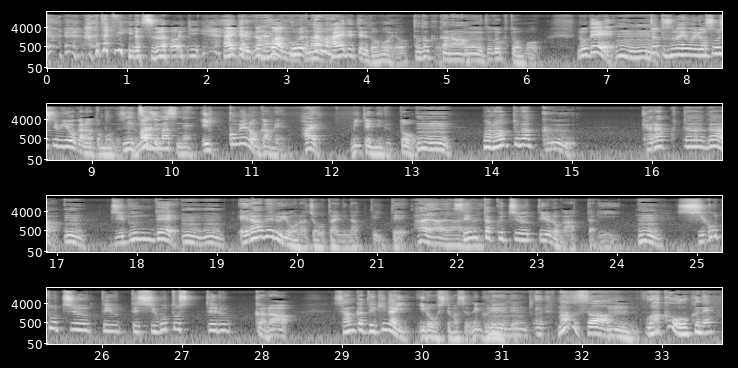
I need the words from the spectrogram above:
ハタピーのスマホに入ってるか。まあ多分入れてると思うよ。届くかな。うん届くと思う。ので、うんうん。ちょっとその辺を予想してみようかなと思うんですけど3つありますね。1個目の画面はい。見てみると、うんうん。まあ、なんとなくキャラクターがうん。自分で選べるような状態になっていて、選択中っていうのがあったりうん。仕事中って言って仕事してるから参加できない色をしてますよねグレーで、うんうん。えまずさうん。枠多くね？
